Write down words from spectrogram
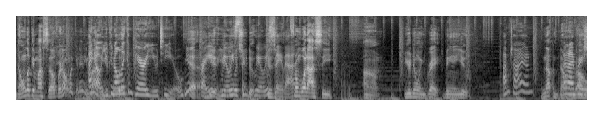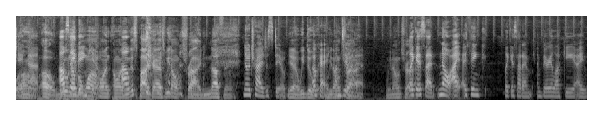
don't look at myself or don't look at anybody. I know you, can only it- compare you to you. yeah right. you, you we do always what say, you do We always say that. from what i see um you're doing great being you I'm trying. no, no, And I no, appreciate oh, that. Oh, rule I'll say number thank one you. on on I'll- this podcast, we don't try nothing. No try, just do. Yeah, we do Okay, it. We don't I'm try. it. We don't try. Like I said, no, I, I think, like I said, I'm I'm very lucky. I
